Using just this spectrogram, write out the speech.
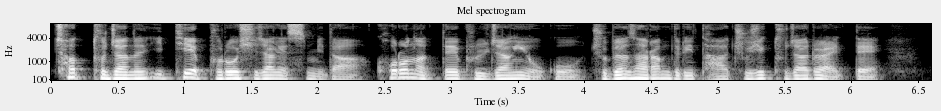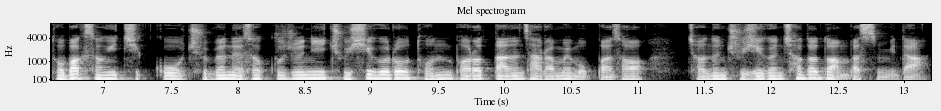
첫 투자는 ETF로 시작했습니다. 코로나 때 불장이 오고 주변 사람들이 다 주식 투자를 할 때 도박성이 짙고 주변에서 꾸준히 주식으로 돈 벌었다는 사람을 못 봐서 저는 주식은 쳐다도 안 봤습니다.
